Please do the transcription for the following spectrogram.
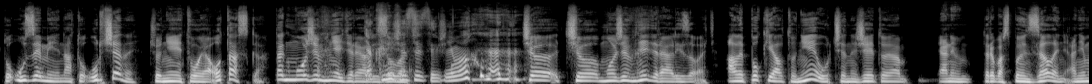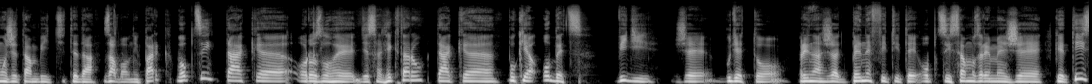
to územie na to určené, čo nie je tvoja otázka, tak môžem hneď Ďakujem, že realizovať. si si všimol. Čo, čo môžem hneď realizovať. Ale pokiaľ to nie je určené, že je to, ja, ja neviem, treba spojiť zeleň a nemôže tam byť teda zábavný park v obci, tak uh, o rozlohe 10 hektárov, tak uh, pokiaľ obec vidí, že bude to prinášať benefity tej obci. Samozrejme, že keď ty e,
